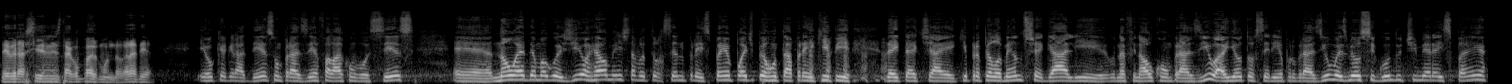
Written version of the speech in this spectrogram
de Brasil en esta Copa del Mundo. Gracias. Eu que agradeço, um prazer falar com vocês. É, não é demagogia, eu realmente estava torcendo para a Espanha. Pode perguntar para a equipe da Itatiaia aqui, para pelo menos chegar ali na final com o Brasil. Aí eu torceria para o Brasil, mas meu segundo time era a Espanha.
